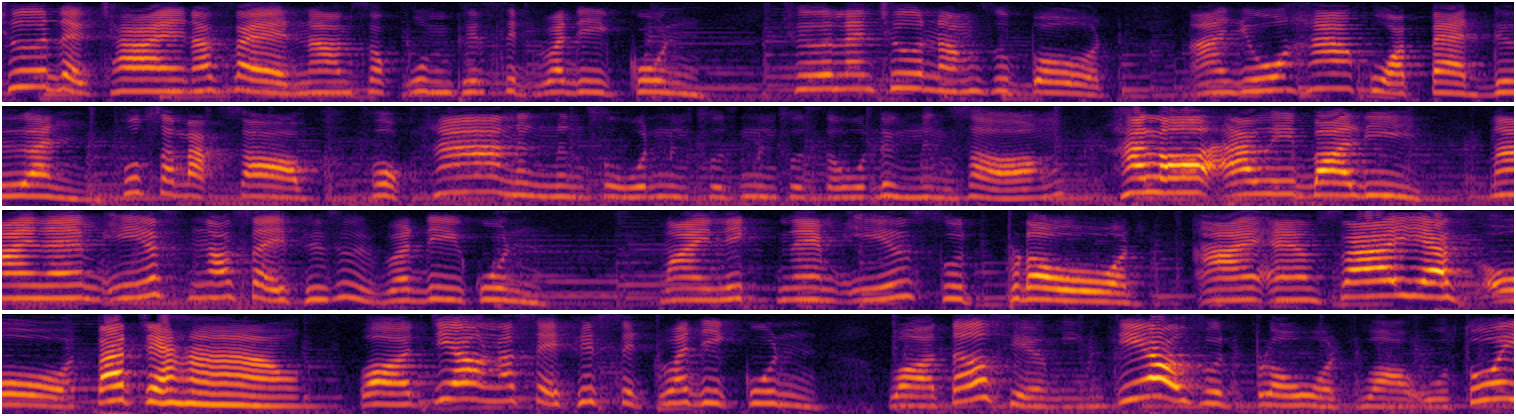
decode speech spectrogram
ชื่อเด็กชายนะแฝดนามสกุลพิสิทธิวดีกุล ชื่อเล่นชื่อน้งสุโปรดอายุ 5 ขวบ 8 เดือน ผู้สมัครสอบ 65110100112 Hello everybody My name is นักใส่พิสิทธิวดีกุล My nickname is สุดโปรด I am 5 years old ตาเจฮาวาววอเจียนักใส่พิสิทธิวดีกุล วอเตอร์เสียวมิงเจี้ยวสุดโปรดวออูซุย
